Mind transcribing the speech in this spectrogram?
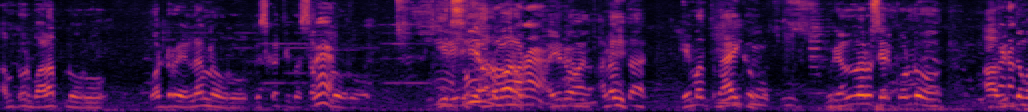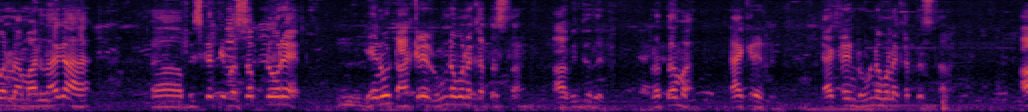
ಅಮ್ಟೂರ್ ಬಾಳಪ್ಪನವರು ಒಡ್ರು ಎಲ್ಲನ್ನವರು ಬಿಸ್ಕತಿ ಬಸಪ್ಪನವರು, ಈ ರೀತಿ ಹಲವಾರು ಏನು ಅನಂತ ಹೇಮಂತ್ ನಾಯಕ್ ಇವರೆಲ್ಲರೂ ಸೇರಿಕೊಂಡು ಆ ಯುದ್ಧವನ್ನ ಮಾಡಿದಾಗ ಬಿಸ್ಕತಿ ಬಸಪ್ಪನವರೇ ಏನು ಠಾಕ್ರೆ ರುಂಡವನ್ನ ಕತ್ತರಿಸ್ತಾರೆ ಆ ಯುದ್ಧದಲ್ಲಿ ಪ್ರಥಮ ಠಾಕ್ರೆ ಠಾಕ್ರೆ ರುಂಡವನ್ನ ಕತ್ತರಿಸ್ತಾರೆ. ಆ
